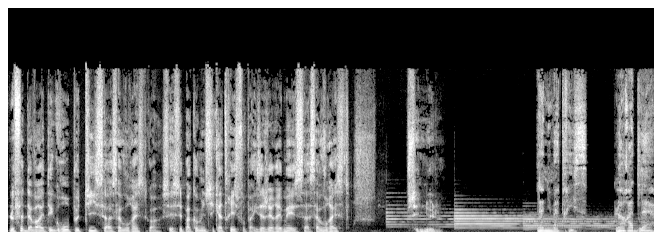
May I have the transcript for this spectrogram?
Le fait d'avoir été gros, petit, ça, ça vous reste, quoi. C'est, c'est pas comme une cicatrice, faut pas exagérer, mais ça, ça vous reste. C'est nul. L'animatrice, Laure Adler.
